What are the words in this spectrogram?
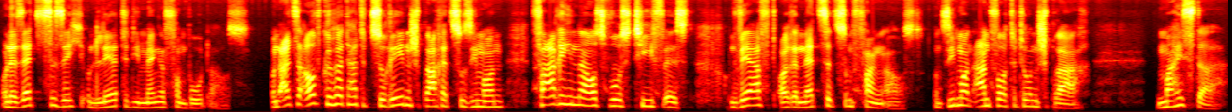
Und er setzte sich und leerte die Menge vom Boot aus. Und als er aufgehört hatte zu reden, sprach er zu Simon, fahre hinaus, wo es tief ist, und werft eure Netze zum Fang aus. Und Simon antwortete und sprach, Meister,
